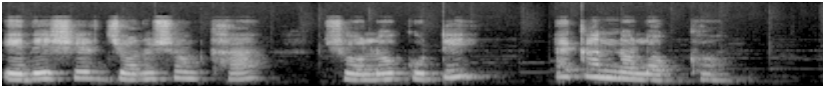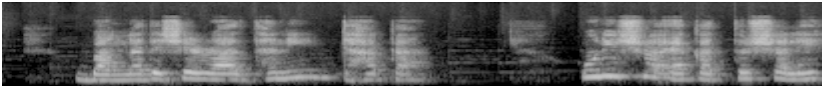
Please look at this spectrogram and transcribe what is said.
এদেশের জনসংখ্যা ষোলো কোটি একান্ন লক্ষ। বাংলাদেশের রাজধানী ঢাকা। উনিশশো একাত্তর সালে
